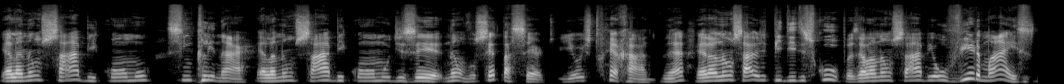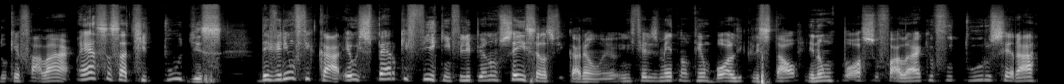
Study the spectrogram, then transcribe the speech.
ela não sabe como se inclinar, ela não sabe como dizer, não, você está certo e eu estou errado. Né? Ela não sabe pedir desculpas, ela não sabe ouvir mais do que falar. Essas atitudes deveriam ficar. Eu espero que fiquem, Felipe. Eu não sei se elas ficarão. Eu, infelizmente, não tenho bola de cristal e não posso falar que o futuro será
